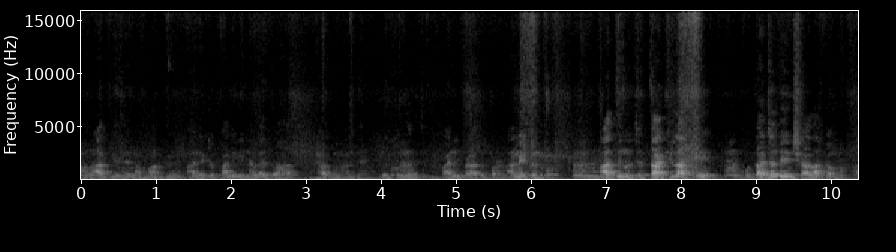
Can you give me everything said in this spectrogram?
और हाथ थे ना आने के पानी की नलाए तो हाथ उठा को नहा दे। लो खोल पानी पड़ा तो पर आने के तो हाथ दिन जितना खिलाते उतना जल्दी इंशाल्लाह कम होता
